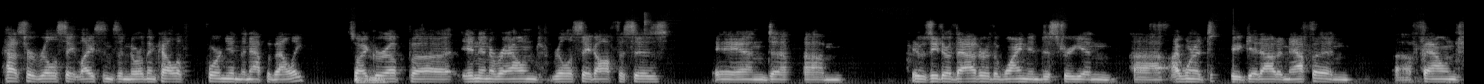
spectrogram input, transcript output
has her real estate license in Northern California in the Napa Valley. So mm-hmm. I grew up uh, in and around real estate offices, and um, it was either that or the wine industry. And uh, I wanted to get out of Napa and uh, found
